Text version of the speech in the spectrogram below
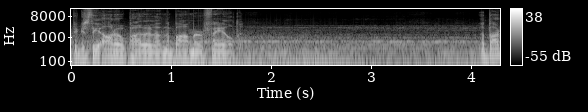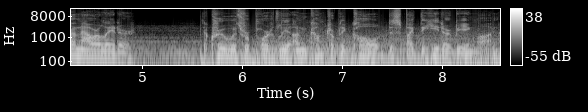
because the autopilot on the bomber failed. About an hour later, the crew was reportedly uncomfortably cold despite the heater being on.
